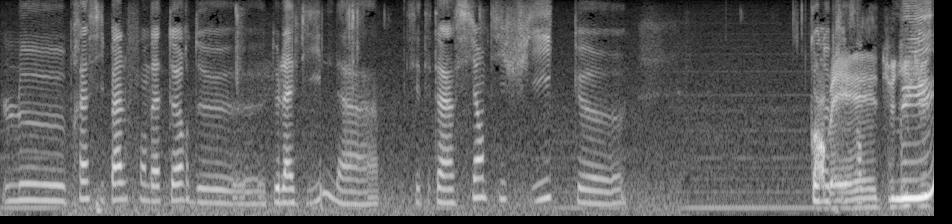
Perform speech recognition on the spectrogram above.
le principal fondateur de, de la ville. C'était un scientifique euh, Ah, ne mais tu- tu- plus.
